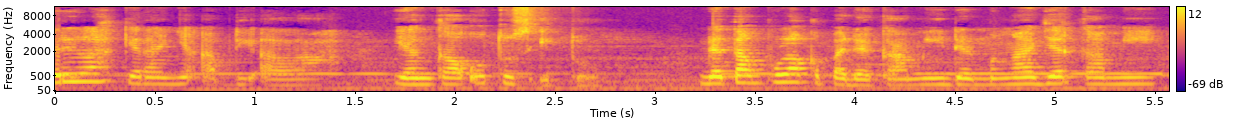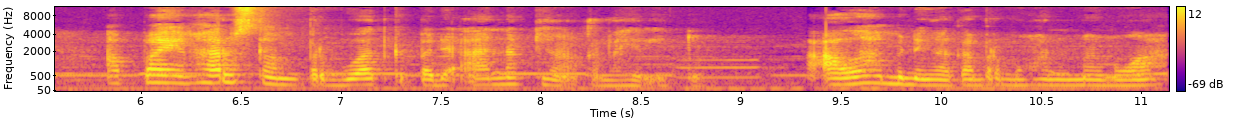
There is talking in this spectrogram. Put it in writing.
berilah kiranya abdi Allah yang kau utus itu. Datang pula kepada kami dan mengajar kami apa yang harus kami perbuat kepada anak yang akan lahir itu. Allah mendengarkan permohonan Manoah,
